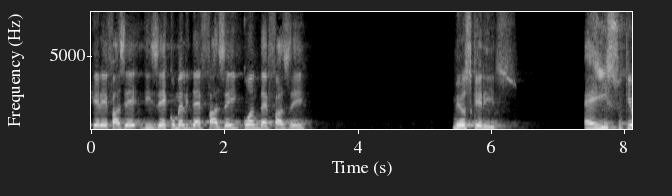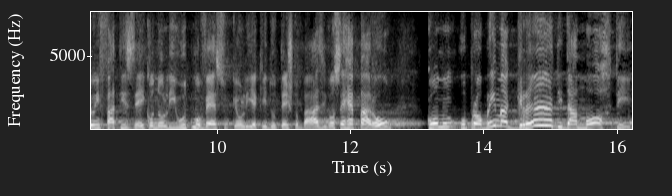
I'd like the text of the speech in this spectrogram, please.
querer fazer, dizer como ele deve fazer e quando deve fazer. Meus queridos, é isso que eu enfatizei quando eu li o último verso que eu li aqui do texto base. Você reparou como o problema grande da morte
